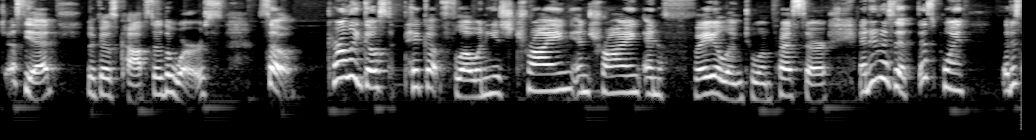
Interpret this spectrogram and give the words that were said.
just yet because cops are the worst. So, Curly goes to pick up Flo and he is trying and trying and failing to impress her. And it is at this point that his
